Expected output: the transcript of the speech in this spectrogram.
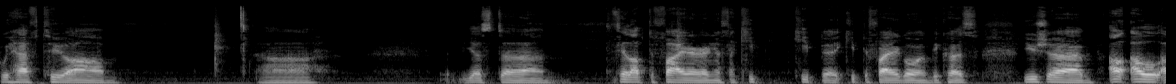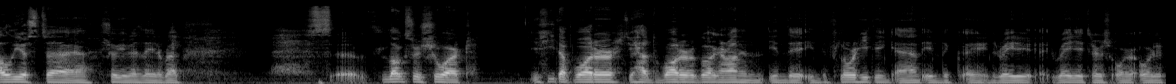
we have to um, uh, just um, fill up the fire and just like keep keep uh, keep the fire going because usually um, I'll, I'll I'll just uh, show you guys later but uh, long story short. You heat up water you have the water going around in, in the in the floor heating and in the uh, in the radi radiators or or the,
